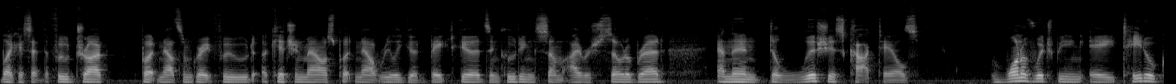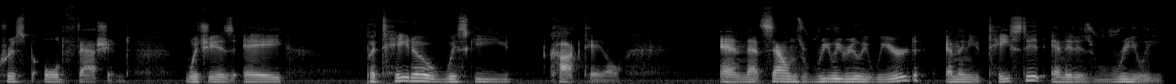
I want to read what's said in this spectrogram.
Like I said, the food truck putting out some great food, a kitchen mouse putting out really good baked goods, including some Irish soda bread, and then delicious cocktails. One of which being a Tato Crisp Old Fashioned, which is a potato whiskey cocktail. And that sounds really, really weird. And then you taste it, and it is really,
